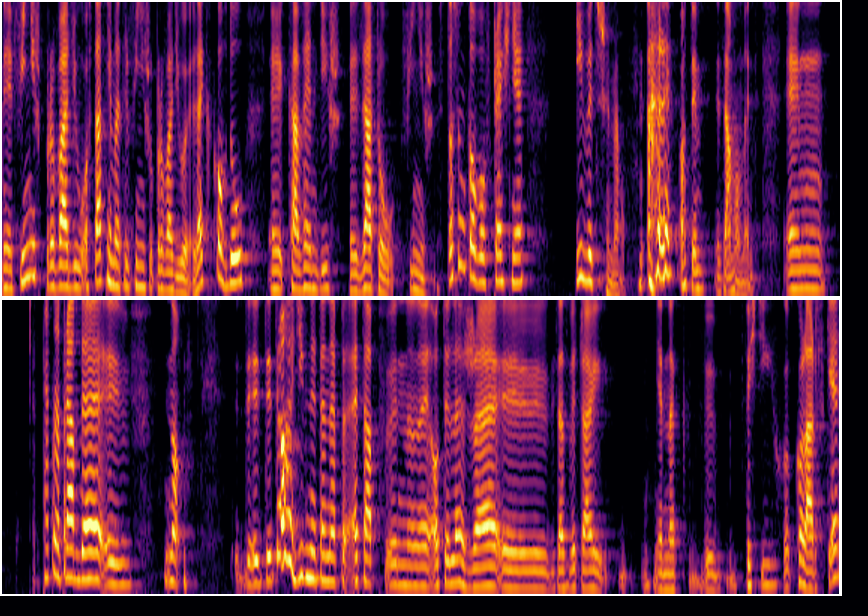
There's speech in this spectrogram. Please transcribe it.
E, finisz prowadził, ostatnie metry finiszu prowadziły lekko w dół. Cavendish zaczął finisz stosunkowo wcześnie i wytrzymał, ale o tym za moment. Tak naprawdę, no Trochę dziwny ten etap o tyle, że zazwyczaj jednak wyścigi kolarskie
